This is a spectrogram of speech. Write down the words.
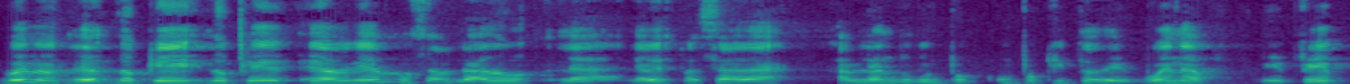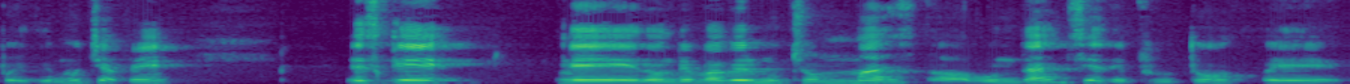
Bueno, lo que, lo que habíamos hablado la, vez pasada, hablando de un, un poquito de buena de fe, pues de mucha fe, es que eh, donde va a haber mucho más abundancia de fruto, eh,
